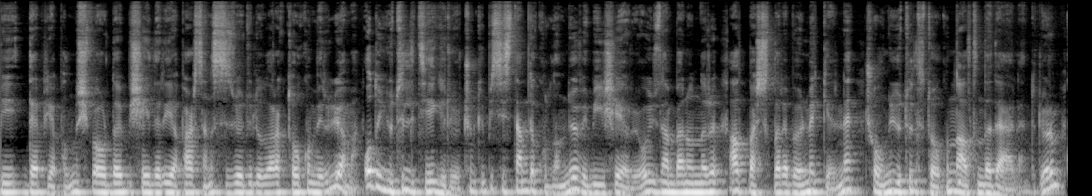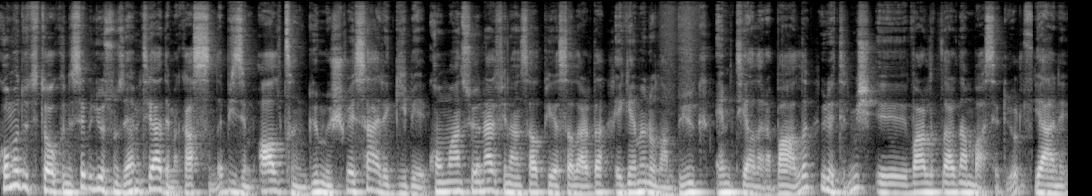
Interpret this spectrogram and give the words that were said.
bir dep yapılmış ve orada bir şeyleri yaparsanız size ödül olarak token veriliyor ama o da utility'ye giriyor. Çünkü bir sistemde kullanılıyor ve bir işe yarıyor. O yüzden ben onları alt başlıklara bölmek yerine çoğunu utility token'ın altında değerlendiriyorum. Commodity token ise biliyorsunuz emtia demek aslında bizim altın, gümüş vesaire gibi konvansiyonel finansal piyasalarda egemen olan büyük emtialara bağlı üretilmiş e, varlıklardan bahsediyoruz. Yani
